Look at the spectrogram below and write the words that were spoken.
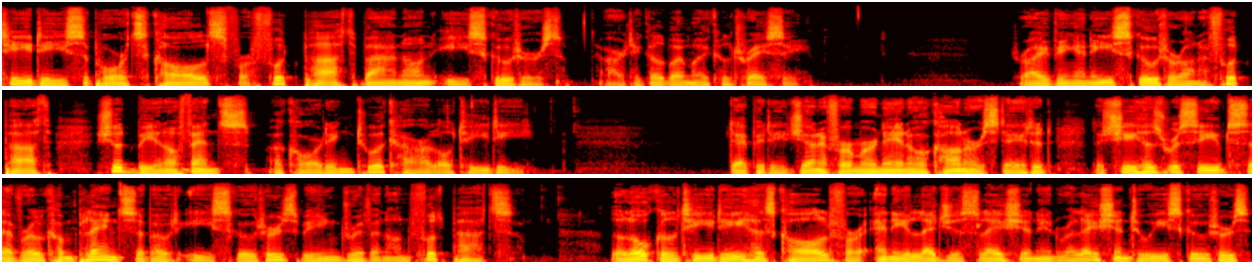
TD supports calls for footpath ban on e scooters. Article by Michael Tracy. Driving an e scooter on a footpath should be an offence, according to a Carlow TD. Deputy Jennifer Murnane O'Connor stated that she has received several complaints about e scooters being driven on footpaths. The local TD has called for any legislation in relation to e scooters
